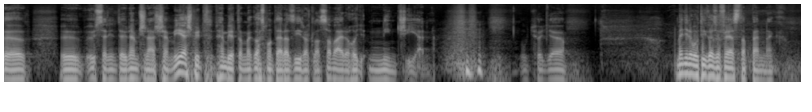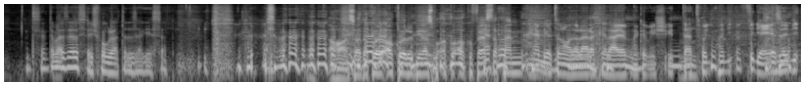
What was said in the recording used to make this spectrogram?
ő, ő, ő szerint ő nem csinált semmi ilyesmit. Hamilton meg azt mondta erre az íratlan szabályra, hogy nincs ilyen. Úgyhogy mennyire volt igaz a Verstappennek? Szerintem ezzel össze is foglaltad az egészet. Aha, szóval akkor, akkor, mi az, akkor, akkor Verstappen Hamilton oldalára kell álljak nekem is itt. Tehát, hogy, hogy figyelj, ez, egy,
